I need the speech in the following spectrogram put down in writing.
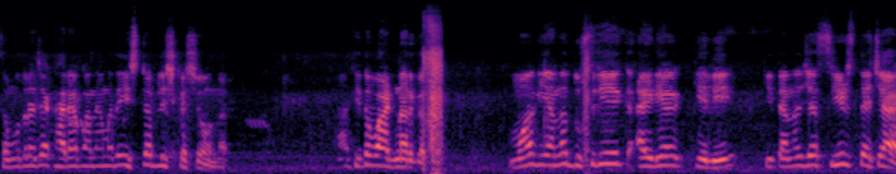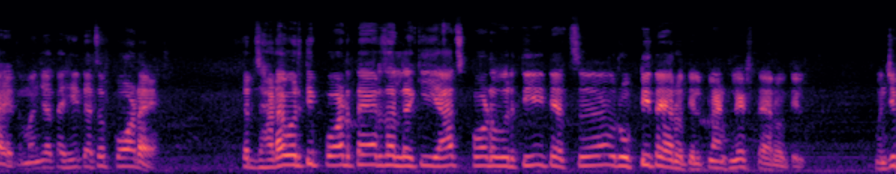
समुद्राच्या खाऱ्या पाण्यामध्ये इस्टॅब्लिश कसे होणार? हा, तिथं वाढणार कसं? मग यानं दुसरी एक आयडिया केली की त्यांना ज्या सीड्स त्याच्या आहेत म्हणजे आता हे त्याचं पॉड आहे. तर झाडावरती पॉड तयार झालं की याच पॉडवरती त्याचं रोपटी तयार होतील प्लांटलेट्स तयार होतील. म्हणजे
